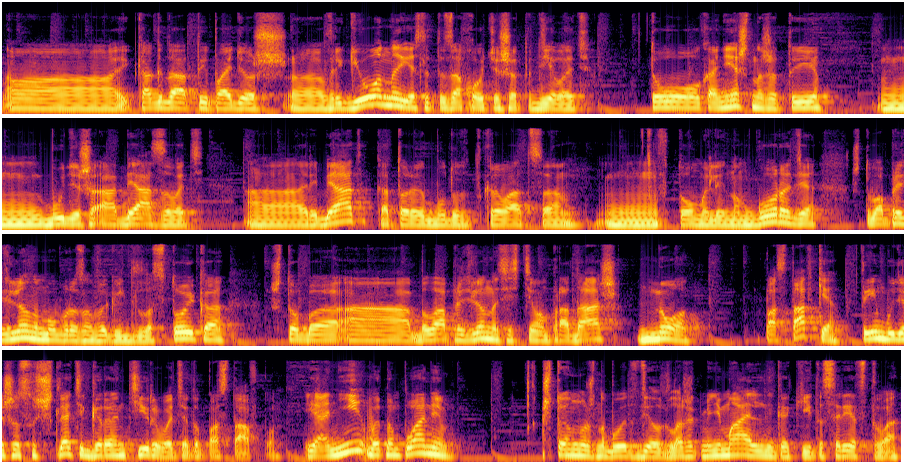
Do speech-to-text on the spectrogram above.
а, когда ты пойдешь в регионы, если ты захочешь это делать, то, конечно же, ты будешь обязывать ребят, которые будут открываться в том или ином городе, чтобы определенным образом выглядела стойка, чтобы была определенная система продаж, но поставки ты им будешь осуществлять и гарантировать эту поставку. И они в этом плане что им нужно будет сделать? Вложить минимальные какие-то средства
